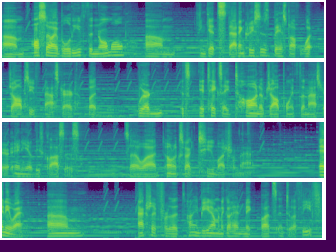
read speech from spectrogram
Um, also, I believe the normal um, can get stat increases based off what jobs you've mastered, but we're it takes a ton of job points to master any of these classes. So uh, don't expect too much from that. Anyway, um, actually for the time being I'm going to go ahead and make Butts into a thief.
